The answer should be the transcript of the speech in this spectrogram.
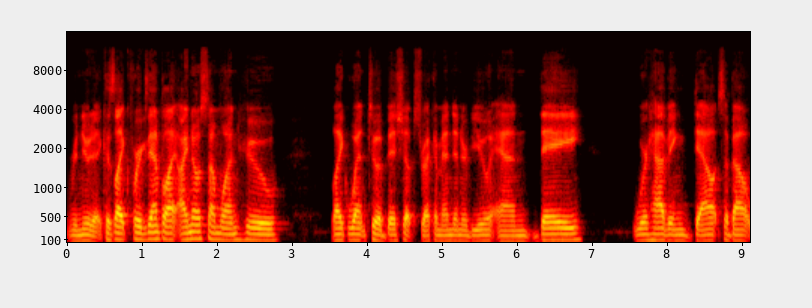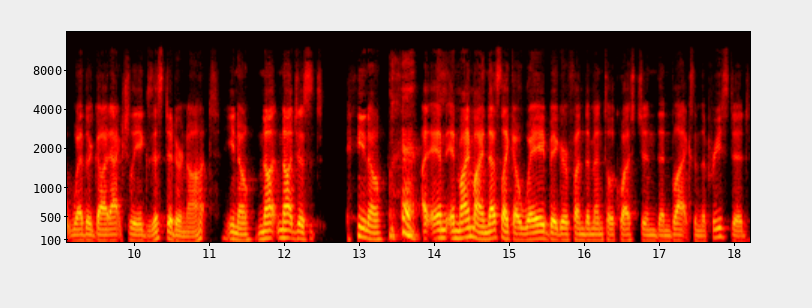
renewed it. Because, like, for example, I, I know someone who, like, went to a bishop's recommend interview and they we're having doubts about whether God actually existed or not. You know, not not just you know, and in my mind, that's like a way bigger fundamental question than blacks and the priesthood.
